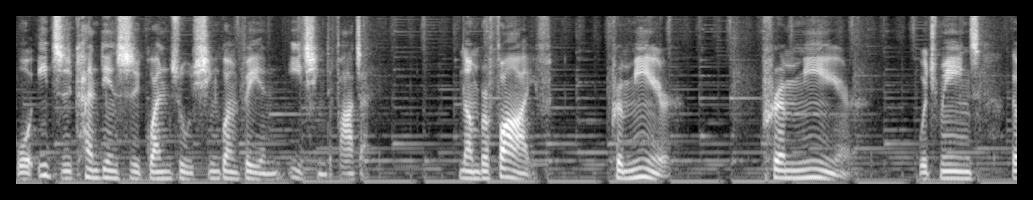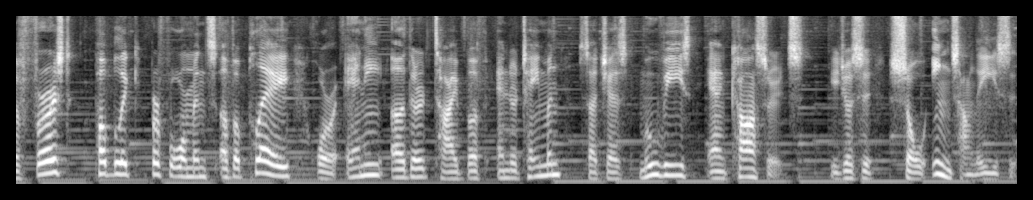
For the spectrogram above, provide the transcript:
我一直看电视，关注新冠肺炎疫情的发展。Number five, premiere, premiere, which means the first public performance of a play or any other type of entertainment, such as movies and concerts，也就是首映场的意思。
